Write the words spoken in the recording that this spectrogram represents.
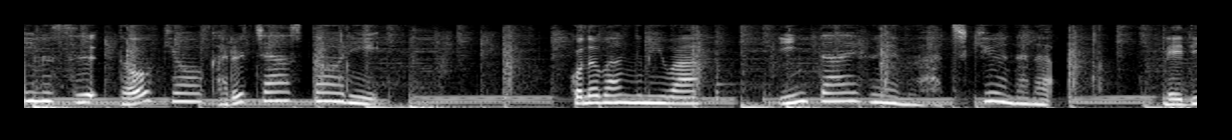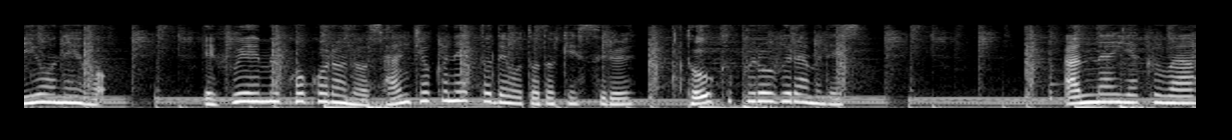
ームス東京カルチャーストーリー。この番組はインター FM897 レディオネオ FM 心の3極ネットでお届けするトークプログラムです。案内役は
